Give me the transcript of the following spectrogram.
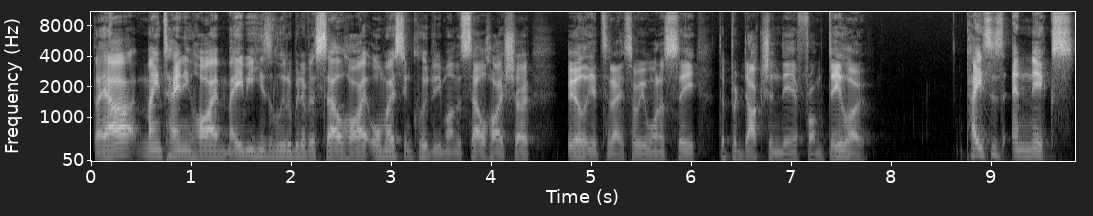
they are maintaining high. Maybe he's a little bit of a sell high. Almost included him on the sell high show earlier today. So we want to see the production there from D'Lo. Pacers and Knicks.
